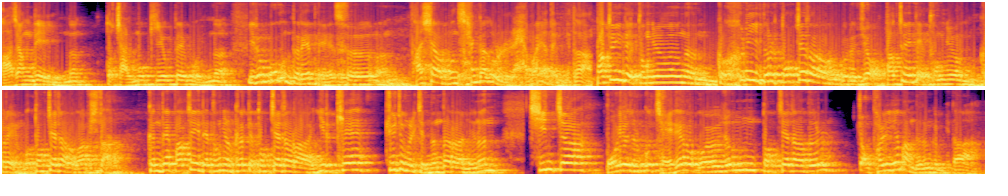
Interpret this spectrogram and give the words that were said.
과장되어 있는 또 잘못 기억되고 있는 이런 부분들에 대해서는 다시 한번 생각을 해봐야 됩니다. 박정희 대통령은 그 흔히들 독재자라고 그러죠. 박정희 대통령 그래 뭐 독재자라고 합시다. 근데 박정희 대통령을 그렇게 독재자라 이렇게 규정을 짓는다라면은 진짜 보여줄 거 제대로 보여준 독재자들 쪽팔리게 만드는 겁니다.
